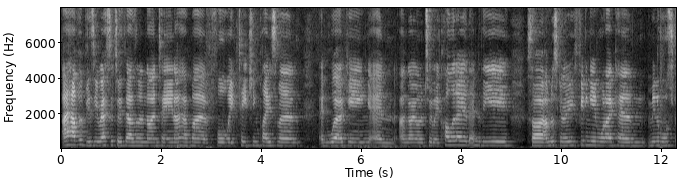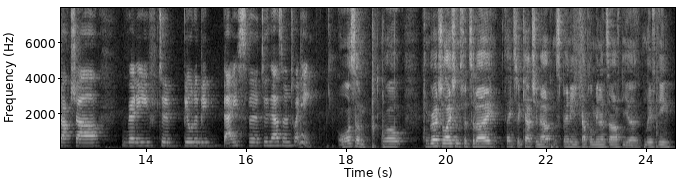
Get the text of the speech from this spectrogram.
I have a busy rest of 2019. I have my four week teaching placement and working, and I'm going on a two week holiday at the end of the year. So I'm just going to be fitting in what I can, minimal structure, ready to build a big base for 2020. Awesome. Well, congratulations for today. Thanks for catching up and spending a couple of minutes after your lifting.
